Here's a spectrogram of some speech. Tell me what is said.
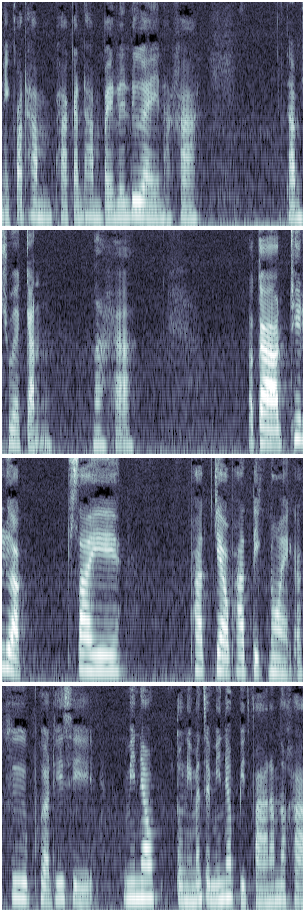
นี่ก็ทำพากันทำไปเรื่อยๆนะคะทำช่วยกันนะคะ แล้วก็ที่เหลือกใส่พัดแก้วพลาสติกหน่อยก็คือเพื่อที่สิมีแนวตรงนี้มันจะมีแนวปิดฝาน้ำเนาะค่ะ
